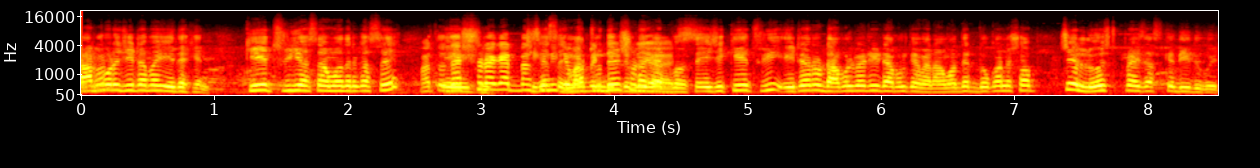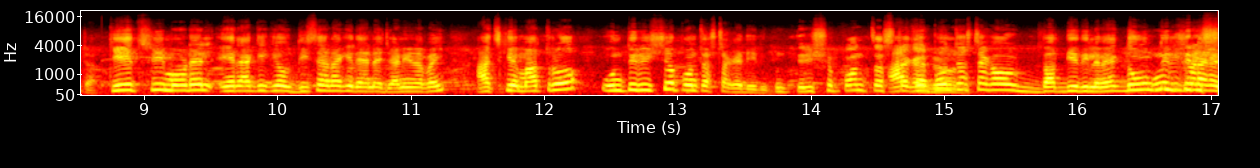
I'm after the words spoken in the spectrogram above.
তারপরে? যেটা ভাই এই দেখেন কে থ্রি আছে আমাদের কাছে। মাত্র দেড়শো টাকা অ্যাডভান্স এই যে কে থ্রি এটারও ডাবল ব্যাটারি ডাবল ক্যামেরা আমাদের দোকানে সবচেয়ে লোয়েস্ট প্রাইস আজকে দিয়ে দেবো এটা। কে থ্রি মডেল এর আগে কেউ দিছে নাকি দেয় না জানি না ভাই। আজকে মাত্র উনত্রিশশো পঞ্চাশ টাকা দিয়ে দিব। তিরিশশো পঞ্চাশ টাকা পঞ্চাশ টাকাও বাদ দিয়ে দিলাম একদম উনত্রিশশো টাকা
